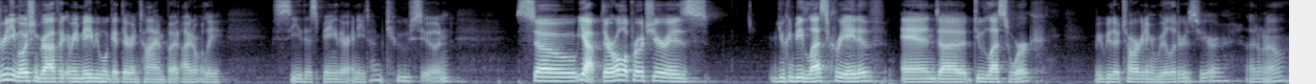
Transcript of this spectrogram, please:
3D motion graphic, I mean, maybe we'll get there in time, but I don't really see this being there anytime too soon. So yeah, their whole approach here is you can be less creative and uh, do less work Maybe they're targeting realtors here. I don't know.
